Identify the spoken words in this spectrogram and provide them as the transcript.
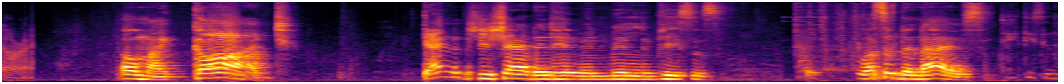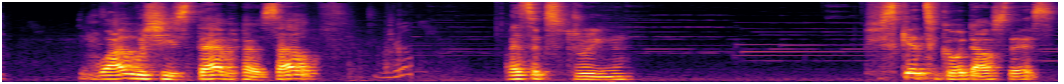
All right. Oh my god. Damn, she shattered him in million pieces. What's with the knives? Take these in the. Why would she stab herself? That's extreme. She's scared to go downstairs.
